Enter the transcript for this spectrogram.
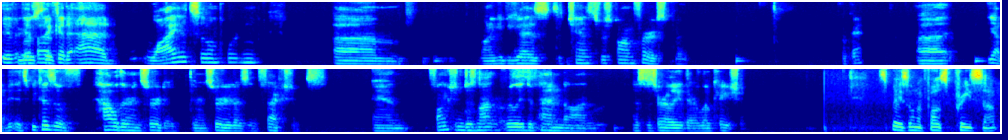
If, Most if I could add why it's so important, um, I want to give you guys the chance to respond first, but okay. Uh, yeah, it's because of how they're inserted. They're inserted as infections, and function does not really depend on necessarily their location. It's based on a false precept.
